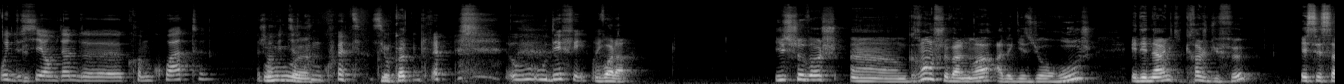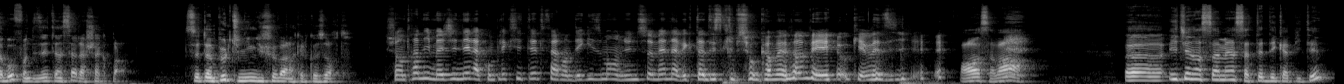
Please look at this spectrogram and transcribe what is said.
Oui, de, si on vient de Crumquat, j'ai envie de dire plaît. ou, ou des fées. oui. Voilà. Il chevauche un grand cheval noir avec des yeux rouges et des narines qui crachent du feu, et ses sabots font des étincelles à chaque pas. C'est un peu le tuning du cheval en quelque sorte. Je suis en train d'imaginer la complexité de faire un déguisement en une semaine avec ta description quand même, hein, mais ok, vas-y. Oh, ça va Euh, Il tient dans sa main sa tête décapitée,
